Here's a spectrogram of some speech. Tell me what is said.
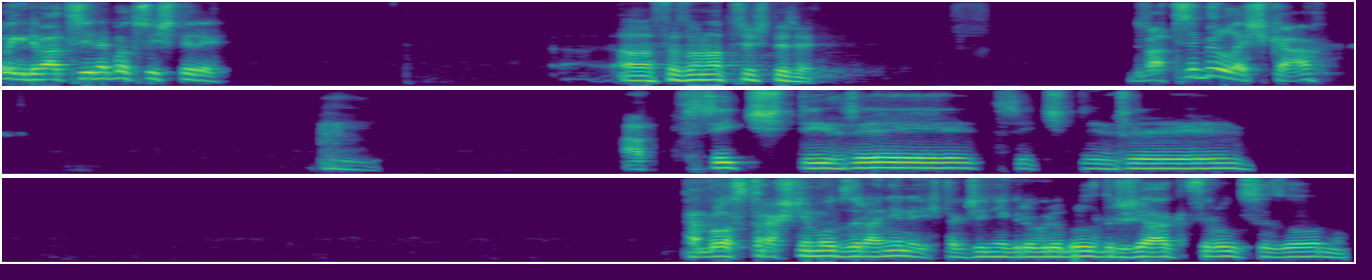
Kolik, dva, tři nebo tři, čtyři? Uh, sezóna 3-4. Dva, tři byl Leška. A tři, čtyři, tři, čtyři... Tam bylo strašně moc zraněných, takže někdo, kdo byl držák celou sezónu.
